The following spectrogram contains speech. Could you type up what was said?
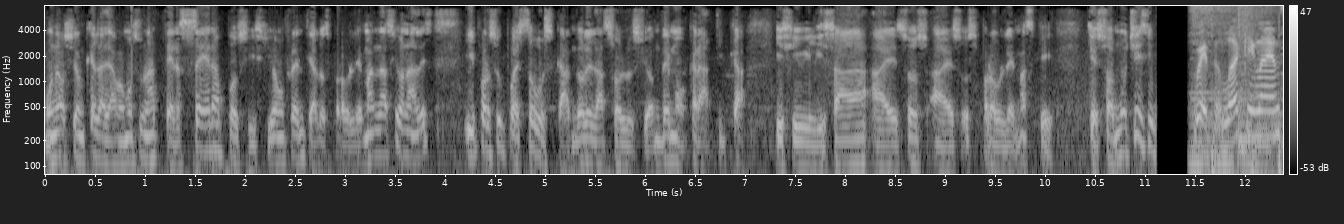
una opción que la llamamos una tercera posición frente a los problemas nacionales y por supuesto buscándole la solución democrática y civilizada a esos, a esos problemas que, que son muchísimos. With the Lucky Land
